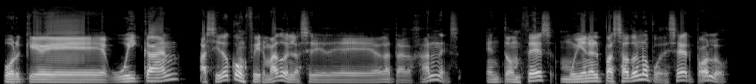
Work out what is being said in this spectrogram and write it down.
porque Wiccan ha sido confirmado en la serie de Agatha Harkness. Entonces, muy en el pasado no puede ser, Pablo.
